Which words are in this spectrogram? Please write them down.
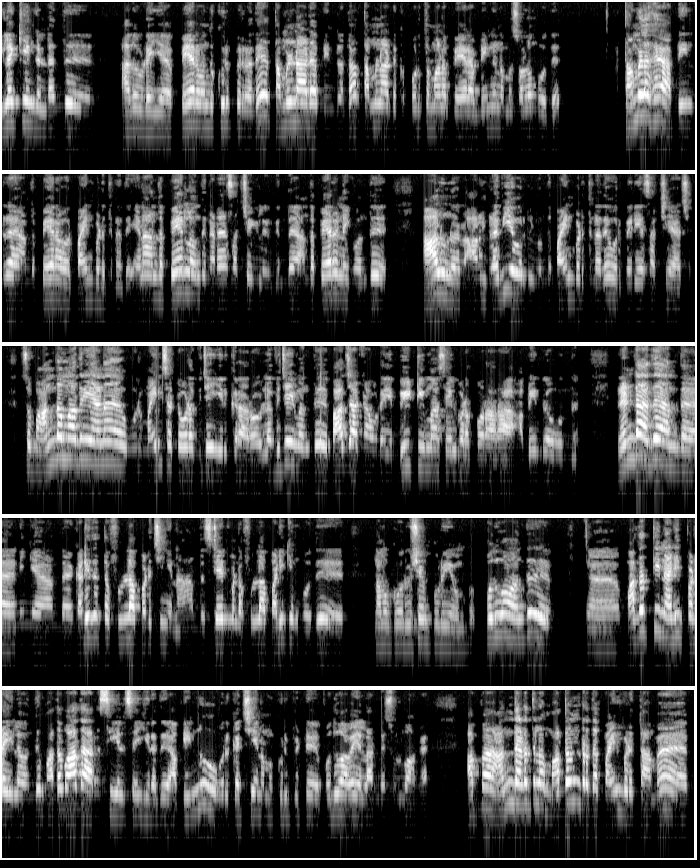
இலக்கியங்கள்லேருந்து அதோடைய பேரை வந்து குறிப்பிடுறதே தமிழ்நாடு அப்படின்றது தான் தமிழ்நாட்டுக்கு பொருத்தமான பெயர் அப்படின்னு நம்ம சொல்லும்போது தமிழக அப்படின்ற அந்த பேரை அவர் பயன்படுத்தினது. ஏன்னா அந்த பேர்ல வந்து நிறைய சர்ச்சைகள் இருக்கு இந்த அந்த பேரை இன்னைக்கு வந்து ஆளுநர் ஆர் என் ரவி அவர்கள் வந்து பயன்படுத்தினதே ஒரு பெரிய சர்ச்சையாச்சு. ஸோ இப்போ அந்த மாதிரியான ஒரு மைண்ட் செட்டோட விஜய் இருக்கிறாரோ இல்லை விஜய் வந்து பாஜகவுடைய பி டீமா செயல்பட போறாரா அப்படின்ற ஒன்று ரெண்டாவது அந்த நீங்க அந்த கடிதத்தை ஃபுல்லா படிச்சீங்கன்னா அந்த ஸ்டேட்மெண்ட்டை ஃபுல்லா படிக்கும்போது நமக்கு ஒரு விஷயம் புரியும். பொதுவா வந்து மதத்தின் அடிப்படையில வந்து மதவாத அரசியல் செய்கிறது அப்படின்னு ஒரு கட்சியை நம்ம குறிப்பிட்டு பொதுவாகவே எல்லாருமே சொல்லுவாங்க. அப்ப அந்த இடத்துல மதன்றத பயன்படுத்தாம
